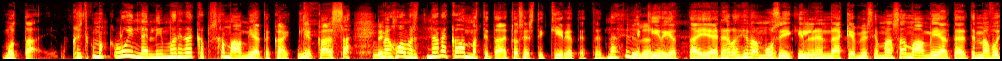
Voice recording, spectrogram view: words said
Mutta sitten kun mä luin ne, niin mä olin aika samaa mieltä kaikkien kanssa. Mä huomasin, että nämä on aika ammattitaitoisesti kirjoitettu. Että nämä on hyviä Kyllä. kirjoittajia ja näillä on hyvä musiikillinen näkemys. Ja mä oon samaa mieltä, että mä voi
